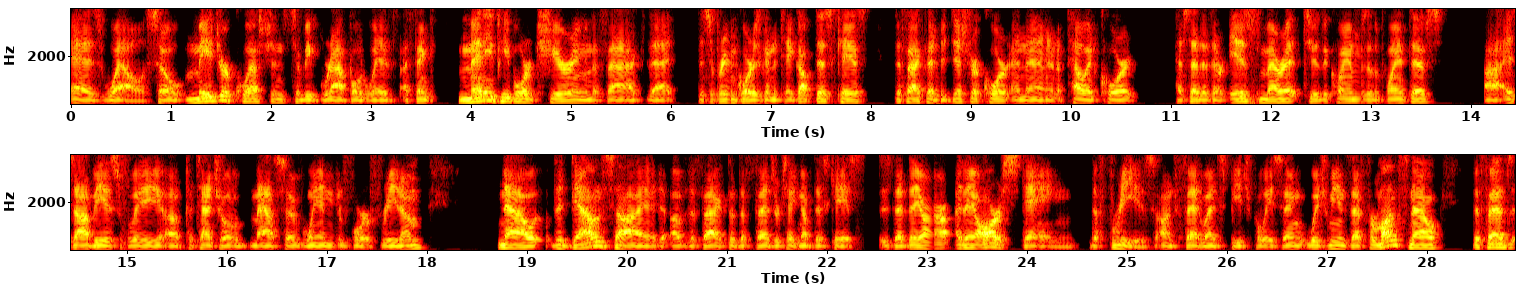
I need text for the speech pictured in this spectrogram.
as well. So, major questions to be grappled with. I think many people are cheering the fact that the Supreme Court is going to take up this case. The fact that a district court and then an appellate court have said that there is merit to the claims of the plaintiffs uh, is obviously a potential massive win for freedom. Now, the downside of the fact that the feds are taking up this case is that they are they are staying the freeze on Fed-led speech policing, which means that for months now, the feds,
